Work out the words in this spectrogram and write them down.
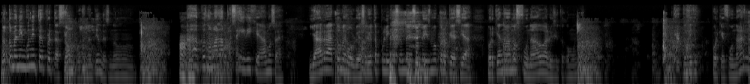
no tomé ninguna interpretación, pues, ¿me entiendes? No. Ajá. Ah, pues nomás la pasé y dije, vamos a. Ya al rato me volvió a salir otra publicación de eso mismo, pero que decía, ¿por qué no hemos funado a Luisito Comunica? Ya, pues dije, ¿por qué funarlo?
